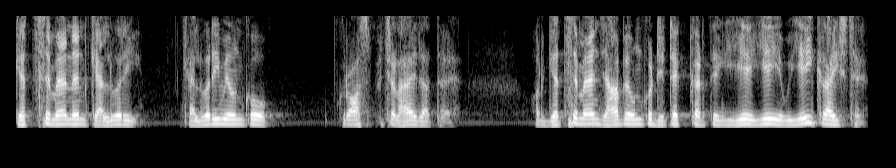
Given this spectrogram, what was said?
Gets man and Calvary Calvary में उनको क्रॉस पे चढ़ाया जाता है। और गेट्से मैन जहाँ पे उनको डिटेक्ट करते हैं कि ये ये, यही क्राइस्ट है।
